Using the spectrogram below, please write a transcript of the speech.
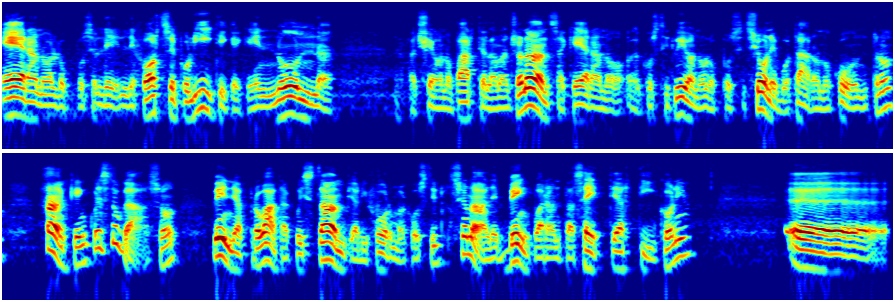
erano le, le, forze politiche che non facevano parte della maggioranza, che erano, eh, costituivano l'opposizione, votarono contro, anche in questo caso venne approvata quest'ampia riforma costituzionale, ben 47 articoli, eh,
